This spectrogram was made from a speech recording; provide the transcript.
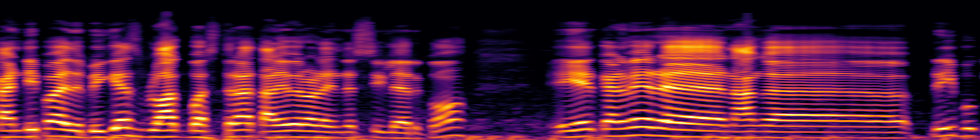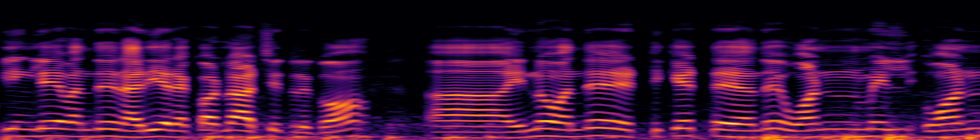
கண்டிப்பாக இது பிக்கஸ்ட் பிளாக் பஸ்டராக தலைவரோட இண்டஸ்ட்ரியில் இருக்கும். ஏற்கனவே நாங்கள் ப்ரீ புக்கிங்லேயே வந்து நிறைய ரெக்கார்ட்லாம் அடிச்சிட்டு இருக்கோம். இன்னும் வந்து டிக்கெட்டு வந்து one mil one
